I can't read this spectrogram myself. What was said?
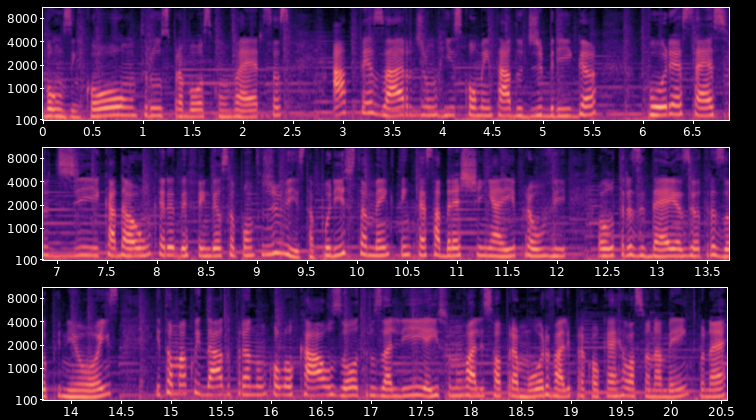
bons encontros, para boas conversas, apesar de um risco aumentado de briga por excesso de cada um querer defender o seu ponto de vista. Por isso também que tem que ter essa brechinha aí para ouvir outras ideias e outras opiniões e tomar cuidado para não colocar os outros ali. Isso não vale só para amor, vale para qualquer relacionamento, né?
